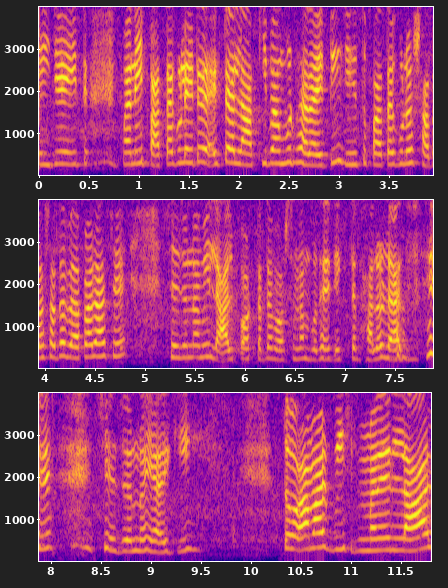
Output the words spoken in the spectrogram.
এই যে এইটা মানে এই পাতাগুলো, এটা একটা লাকি বাম্বুর ভ্যারাইটি যেহেতু পাতাগুলো সাদা সাদা ব্যাপার আছে, সেজন্য আমি লাল পটটাতে বসালাম, বোধহয় দেখতে ভালো লাগবে, সেজন্যই আর কি। তো আমার মানে লাল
